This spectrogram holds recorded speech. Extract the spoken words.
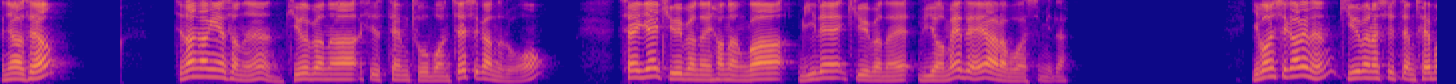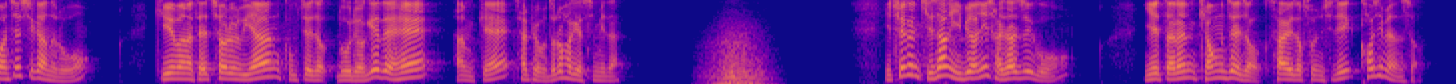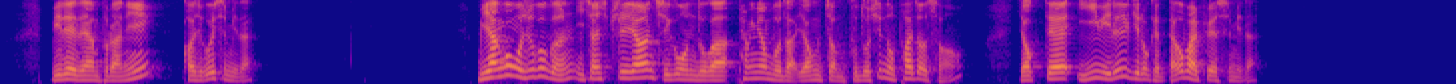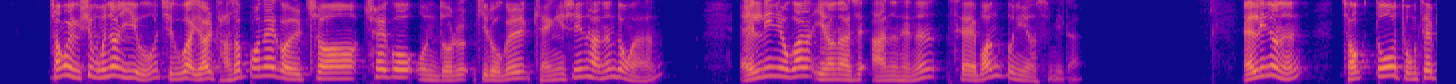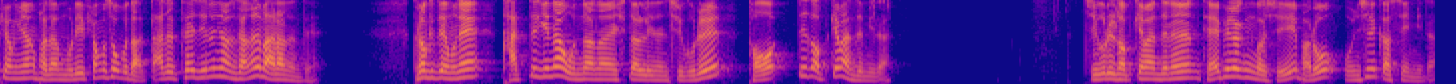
안녕하세요. 지난 강의에서는 기후변화 시스템 두 번째 시간으로 세계 기후변화의 현황과 미래 기후변화의 위험에 대해 알아보았습니다. 이번 시간에는 기후변화 시스템 세 번째 시간으로 기후변화 대처를 위한 국제적 노력에 대해 함께 살펴보도록 하겠습니다. 이 최근 기상 이변이 잦아지고 이에 따른 경제적, 사회적 손실이 커지면서 미래에 대한 불안이 커지고 있습니다. 미 항공 우주국은 2017년 지구 온도가 평년보다 0.9도씩 높아져서 역대 2위를 기록했다고 발표했습니다. 1965년 이후 지구가 15번에 걸쳐 최고 온도를 기록을 갱신하는 동안 엘니뇨가 일어나지 않은 해는 3번뿐이었습니다. 엘니뇨는 적도 동태평양 바닷물이 평소보다 따뜻해지는 현상을 말하는데 그렇기 때문에 가뜩이나 온난화에 시달리는 지구를 더 뜨겁게 만듭니다. 지구를 덥게 만드는 대표적인 것이 바로 온실가스입니다.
